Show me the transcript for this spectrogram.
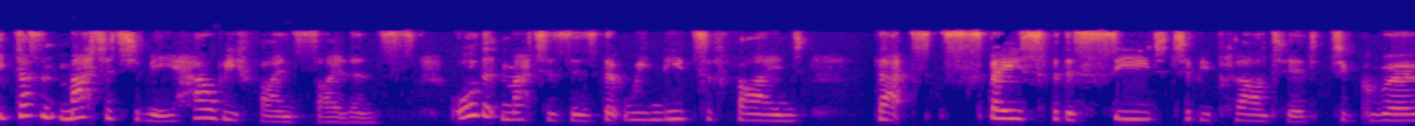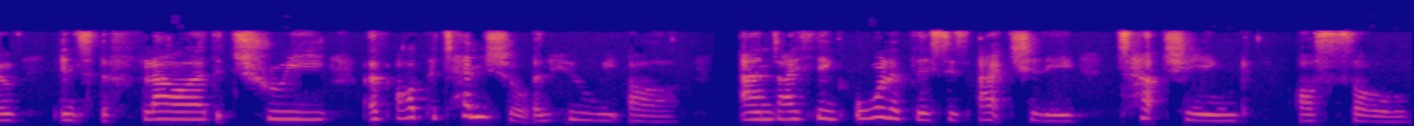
it doesn't matter to me how we find silence. All that matters is that we need to find that space for the seed to be planted to grow into the flower the tree of our potential and who we are and i think all of this is actually touching our soul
